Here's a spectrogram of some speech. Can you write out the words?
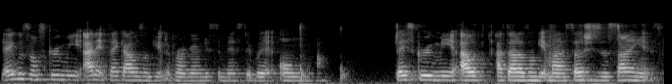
They was gonna screw me. I didn't think I was gonna get in the program this semester, but um, they screwed me. I was, I thought I was gonna get my associates of science,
